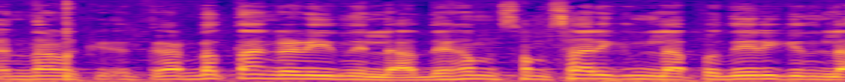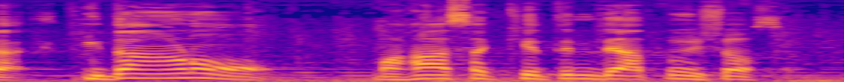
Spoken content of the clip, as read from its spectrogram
എന്താണ് കണ്ടെത്താൻ കഴിയുന്നില്ല. അദ്ദേഹം സംസാരിക്കുന്നില്ല പ്രതികരിക്കുന്നില്ല. ഇതാണോ മഹാസഖ്യത്തിന്റെ ആത്മവിശ്വാസം?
